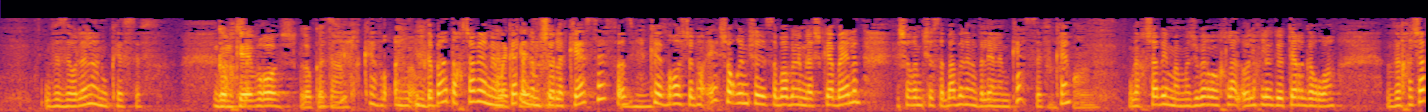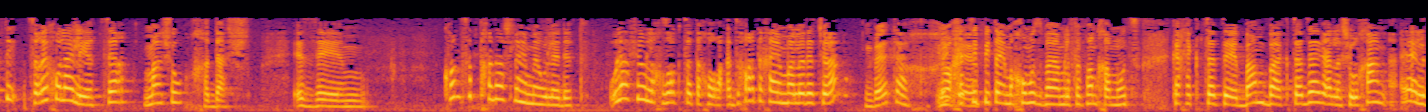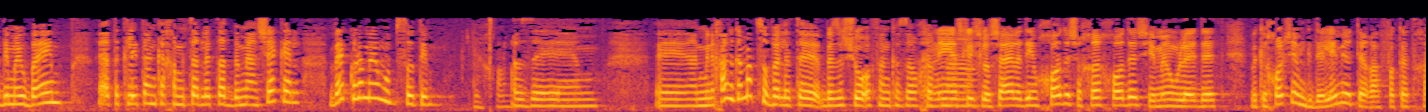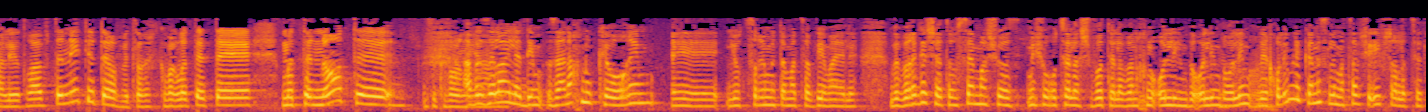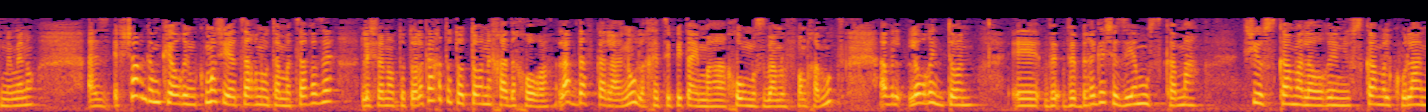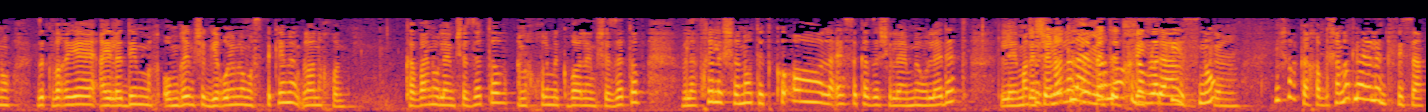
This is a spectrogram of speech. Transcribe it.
וזה עולה לנו כסף. גם כאב ראש, לא קטן. אז יש לה כאב ראש. אני מדברת עכשיו על בקטע גם. של הכסף, אז יש כאב ראש. יש הורים שסבבה להם להשקיע בילד, יש הורים שסבבה להם אבל אין להם כסף, כן? נכון. ועכשיו עם המשבר בכלל הולך להיות יותר גרוע. וחשבתי, צריך אולי לייצר משהו חדש. איזה קונספט חדש לימי הולדת. אולי אפילו לחזור קצת אחורה. את זוכרת איך ימי הולדת שלנו? בטח, עם החצי. פיתה עם החומוס והמלפפון חמוץ, ככה קצת אה, במבה, קצת זה על השולחן, הילדים היו באים, היה תקליטן ככה מצד לצד ב-100 שקל, וכולם היו מבסוטים. נכון. אז אה, אני מניחה שגם את סובלת אה, באיזשהו אופן כזה או אחר. אני, יש לי שלושה ילדים, חודש אחרי חודש, ימי הולדת, וככל שהם גדלים יותר, ההפקה צריכה להיות ראוותנית יותר, וצריך כבר לתת אה, מתנות, אה, זה כבר נהיה... אבל זה לא הילדים, זה אנחנו כהורים אה, יוצרים את המצבים האלה. וברגע שאתה עושה משהו, אז מישהו רוצה להשוות אליו, אנחנו עולים ועולים ועולים, ויכולים להיכנס למצב שאי אפשר לצאת ממנו. אז אפשר גם כהורים, כמו שיצרנו את המצב הזה, לשנות אותו, לקחת אותו טון אחד אחורה. לאו דווקא לנו, לחצי פיתה עם החומוס והמלפפון חמוץ, אבל להוריד טון. אה, וברגע שזה יהיה מוסכמה, שיוסכם על ההורים, יוסכם על כולנו, זה כבר יהיה, הילדים אומרים שגירויים לא מספיקים להם, לא נכון. קבענו להם שזה טוב, אנחנו יכולים לקבוע להם שזה טוב, ולהתחיל לשנות את כל העסק הזה של הימי הולדת למשהו לשנות להם את נוח גם התפיסה. לכיס, נו. כן. אי אפשר ככה, לשנות לילד תפיסה.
